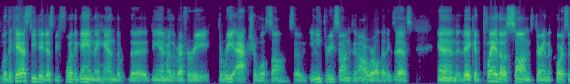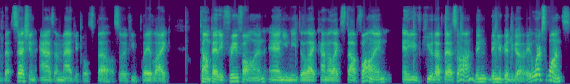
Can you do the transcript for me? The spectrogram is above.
what the Chaos DJ does before the game, they hand the, the DM or the referee three actual songs. So any three songs in our world that exist, and they could play those songs during the course of that session as a magical spell. So if you play like Tom Petty Free Falling and you need to like kind of like stop falling and you've queued up that song, then then you're good to go. It works once.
